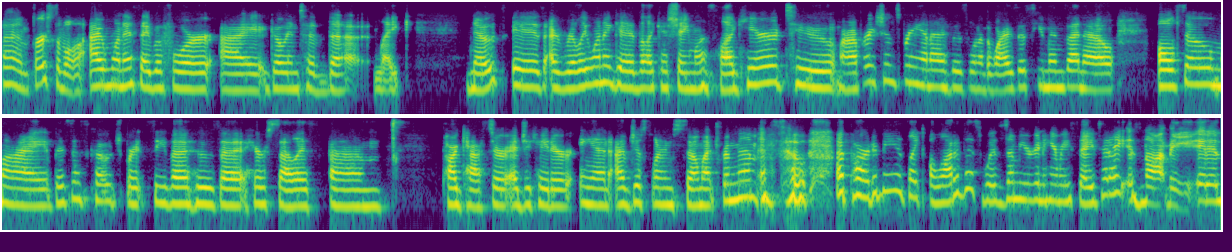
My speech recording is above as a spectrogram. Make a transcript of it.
um, first of all, I want to say before I go into the like notes is I really want to give like a shameless plug here to my operations Brianna, who's one of the wisest humans I know. Also, my business coach Britt Seva, who's a hairstylist. Um, podcaster, educator, and I've just learned so much from them. And so a part of me is like, a lot of this wisdom you're going to hear me say today is not me. It is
